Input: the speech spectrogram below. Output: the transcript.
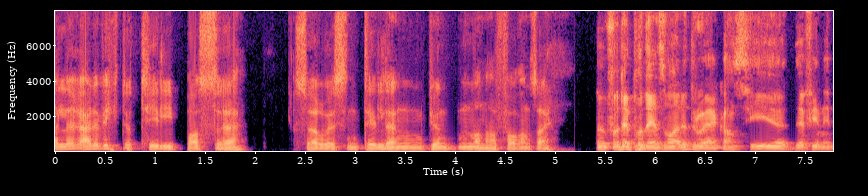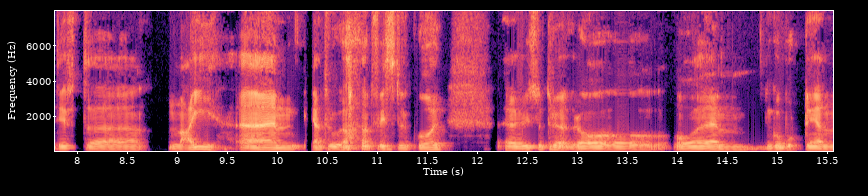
eller er det viktig å tilpasse servicen til den kunden man har foran seg? For det, på det svaret tror jeg jeg kan si definitivt uh, nei. Um, jeg tror at hvis du går uh, hvis du prøver å, å, å um, gå bort til en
